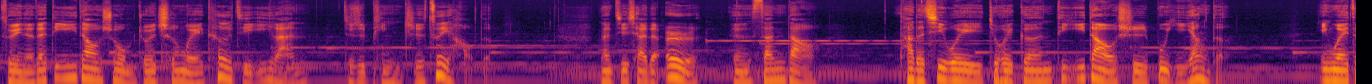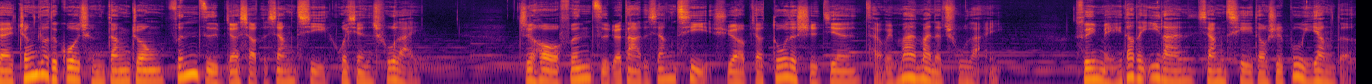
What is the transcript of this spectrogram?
所以呢，在第一道的时候，我们就会称为特级依兰，就是品质最好的。那接下来的二跟三道，它的气味就会跟第一道是不一样的，因为在蒸馏的过程当中，分子比较小的香气会先出来，之后分子比较大的香气需要比较多的时间才会慢慢的出来，所以每一道的依兰香气都是不一样的。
